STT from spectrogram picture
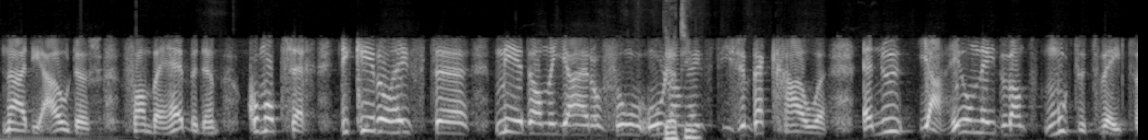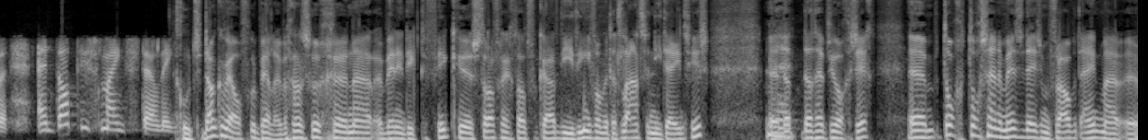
naar die ouders van we hebben hem. Kom op zeg, die kerel heeft eh, meer dan een jaar of hoe, hoe lang heeft hij zijn bek gehouden. En nu, ja, heel Nederland moet het weten. En dat is mijn stelling. Goed, dank u wel voor het bellen. We gaan terug eh, naar Benedict de Fik, eh, strafrechtadvocaat... die het in ieder geval met het laatste niet eens is. Eh, dat, dat hebt u al gezegd. Ehm, toch, toch zijn er mensen, deze mevrouw op het eind... maar eh,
